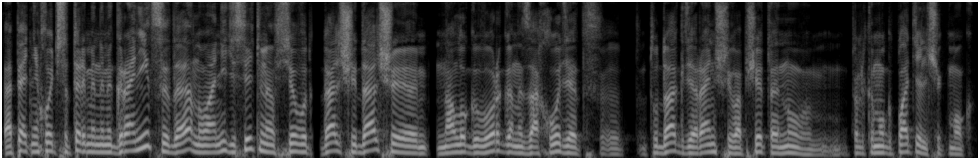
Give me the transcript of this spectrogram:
Опять не хочется терминами границы, да, но они действительно все вот дальше и дальше налоговые органы заходят э, туда, где раньше вообще-то, ну, только налогоплательщик мог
